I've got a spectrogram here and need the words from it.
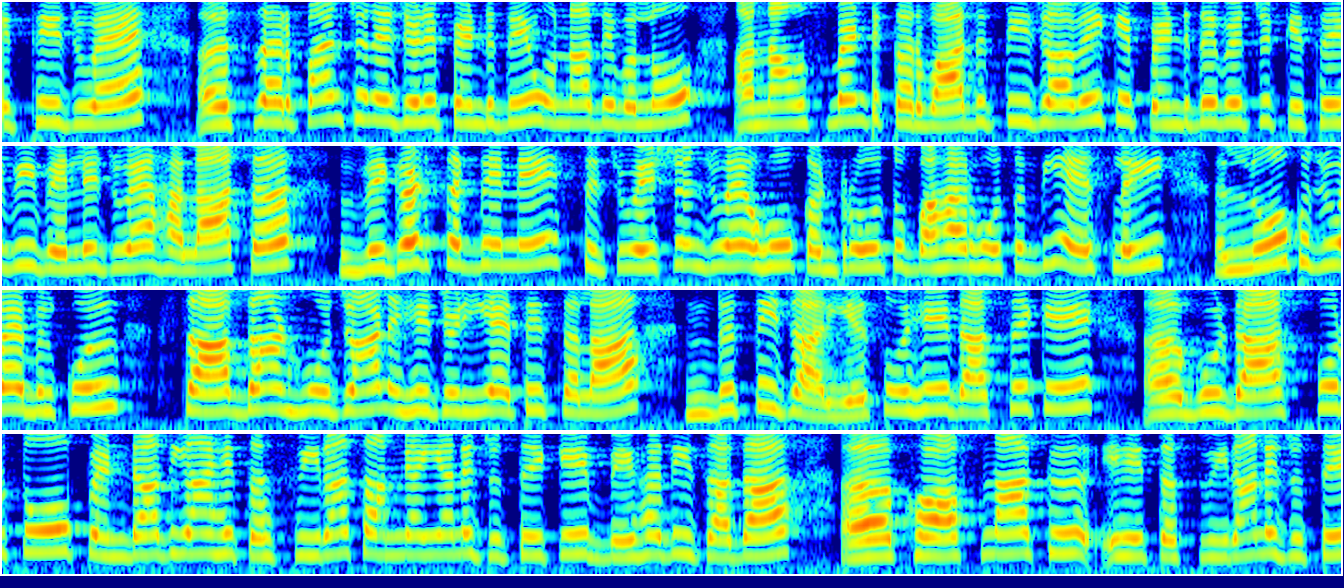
ਇੱਥੇ ਜੋ ਹੈ ਸਰਪੰਚ ਨੇ ਜਿਹੜੇ ਪਿੰਡ ਦੇ, ਉਹਨਾਂ ਦੇ ਵੱਲੋਂ ਅਨਾਉਂਸਮੈਂਟ ਕਰਵਾ ਦਿੱਤੀ ਜਾਵੇ ਕਿ ਪਿੰਡ ਦੇ ਵਿੱਚ ਕਿਸੇ ਵੀ ਵੇਲੇ ਜੋ ਹੈ ਹਾਲਾਤ ਵਿਗੜ ਸਕਦੇ ਨੇ ਸਿਚੁਏਸ਼ਨ ਜੋ ਹੈ ਉਹ ਕੰਟਰੋਲ ਤੋਂ ਬਾਹਰ ਹੋ ਸਕਦੀ ਹੈ, ਇਸ ਲਈ ਲੋਕ ਜੋ ਹੈ ਬਿਲਕੁਲ ਸਾਵਧਾਨ ਹੋ ਜਾਣ, ਇਹ ਜਿਹੜੀ ਹੈ ਇੱਥੇ ਸਲਾਹ ਦਿੱਤੀ ਜਾ ਰਹੀ ਹੈ। ਸੋ ਇਹ ਦੱਸ ਕਿ ਗੁਰਦਾਸਪੁਰ ਤੋਂ ਪਿੰਡਾਂ ਦੀਆਂ ਇਹ ਤਸਵੀਰਾਂ ਸਾਹਮਣੇ ਆਈਆਂ ਨੇ ਜਿੱਥੇ ਕਿ ਬੇਹੱਦ ਹੀ ਜ਼ਿਆਦਾ ਅ, ਖੌਫਨਾਕ ਇਹ ਤਸਵੀਰਾਂ ਨੇ ਜਿੱਥੇ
